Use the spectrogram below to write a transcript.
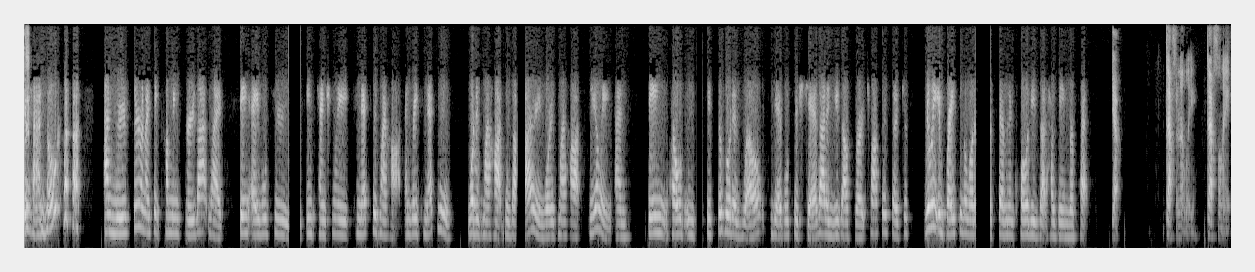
to handle and move through. And I think coming through that, like being able to intentionally connect with my heart and reconnect with what is my heart desiring, what is my heart feeling, and being held in sisterhood as well to be able to share that and use our throat chakras. So it's just really embracing a lot of the feminine qualities that have been repressed. Yeah, definitely, definitely,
